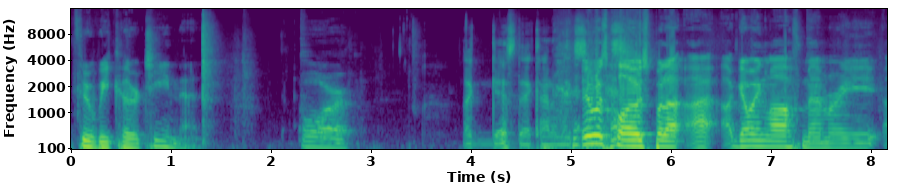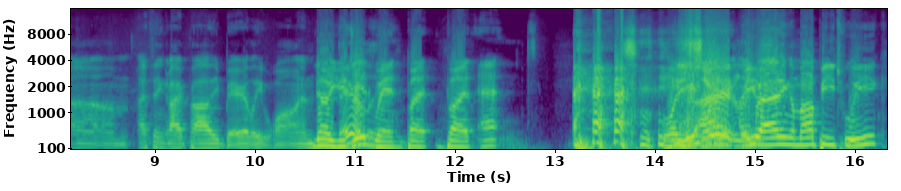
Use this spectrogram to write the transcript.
through week thirteen then, or I guess that kind of makes sense. It was close, but I, I, going off memory, um, I think I probably barely won. no, you did win, but but at What, are, you adding, are you adding them up each week?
